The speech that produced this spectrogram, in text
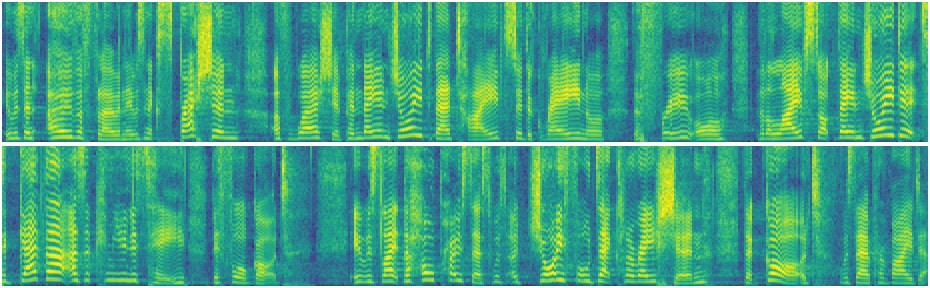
It was an overflow and it was an expression of worship. And they enjoyed their tithes, so the grain or the fruit or the livestock, they enjoyed it together as a community before God. It was like the whole process was a joyful declaration that God was their provider.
